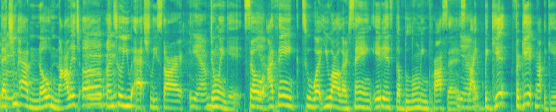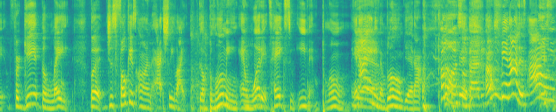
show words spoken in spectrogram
that you have no knowledge of until you actually start Yeah. doing it. So Yeah. I think to what you all are saying, it is the blooming process. Yeah. Like forget forget not forget forget the late. But just focus on actually like the blooming and what it takes to even bloom. And I ain't even bloomed yet. I, Come on, somebody. I'm just being honest. I don't It's- even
